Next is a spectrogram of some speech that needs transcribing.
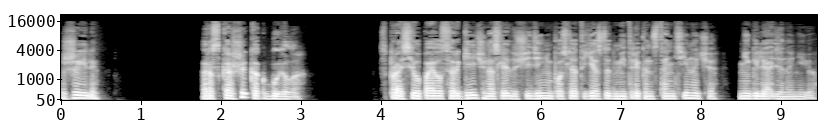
«Жили», «Расскажи, как было», — спросил Павел Сергеевич на следующий день после отъезда Дмитрия Константиновича, не глядя на нее.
